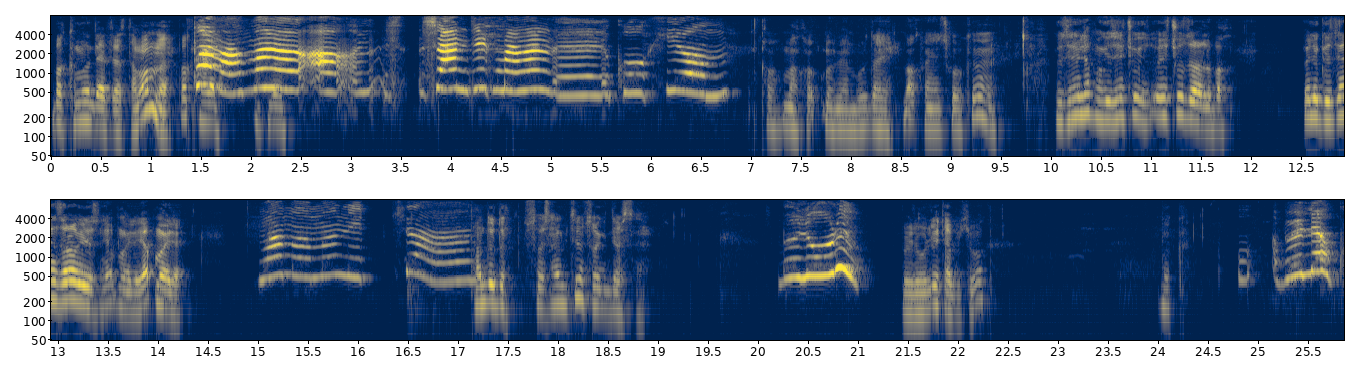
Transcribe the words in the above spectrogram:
bakımını da yapacağız tamam mı? Bak. Tamam. Sen çıkmadan e, korkuyorum. Korkma korkma ben buradayım. Bak ben hiç korkuyor muyum? Gözlerini yapma gözlerini çok öyle çok zararlı bak. Öyle gözlerine zarar veriyorsun. Yapma öyle yapma öyle. Mama ben içeceğim. Tamam dur dur. Saçlarını bitirin sonra gidersin. Böyle oluyor. Böyle oluyor tabii ki bak. Bak. Böyle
